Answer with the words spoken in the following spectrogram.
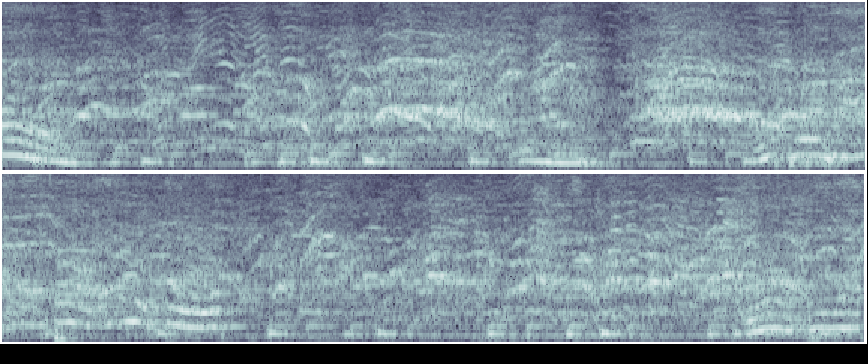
และภูผายังโต้ยังลูกจูบโยกขยับ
